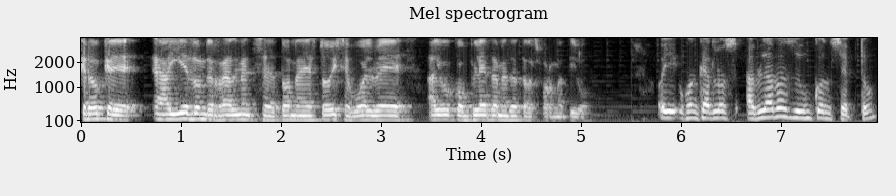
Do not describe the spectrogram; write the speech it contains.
creo que ahí es donde realmente se detona esto y se vuelve algo completamente transformativo. Oye, Juan Carlos, hablabas de un concepto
